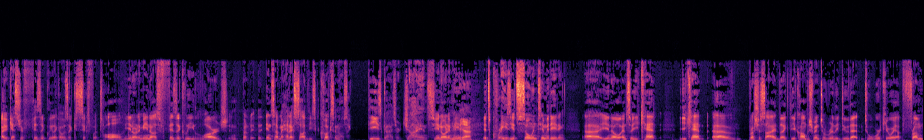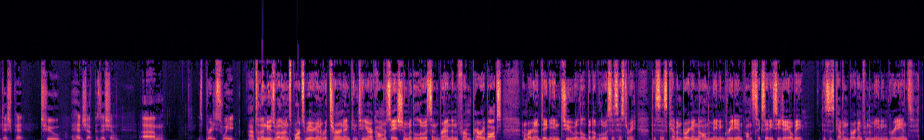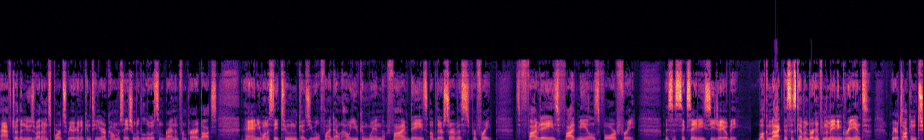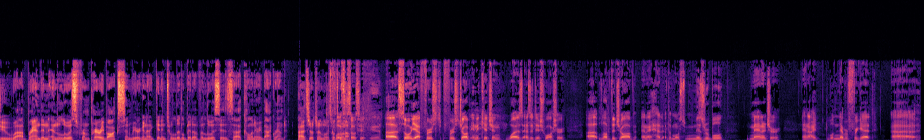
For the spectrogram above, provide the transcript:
I guess you're physically like I was like six foot tall. You know what I mean? I was physically large, and- but inside my head, I saw these cooks, and I was like, "These guys are giants." You know what I mean? Yeah. It's crazy. It's so intimidating. Uh, you know, and so you can't you can't uh, brush aside like the accomplishment to really do that to work your way up from dish pit to head chef position. Um, it's pretty sweet. After the news, weather, and sports, we are going to return and continue our conversation with Lewis and Brandon from Prairie Box, and we're going to dig into a little bit of Lewis's history. This is Kevin Burgin on the main ingredient on 680 CJOB. This is Kevin Burgin from the main ingredient. After the news, weather, and sports, we are going to continue our conversation with Lewis and Brandon from Prairie Box. And you want to stay tuned because you will find out how you can win five days of their service for free. It's five days, five meals for free. This is 680 CJOB. Welcome back. This is Kevin Burgin from the main ingredient. We are talking to uh, Brandon and Lewis from Prairie Box, and we are going to get into a little bit of Lewis's uh, culinary background. That's your turn, Lewis. What's Close going on? associate. Yeah. Uh, so yeah, first first job in a kitchen was as a dishwasher. Uh, loved the job, and I had the most miserable manager, and I will never forget. Uh,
